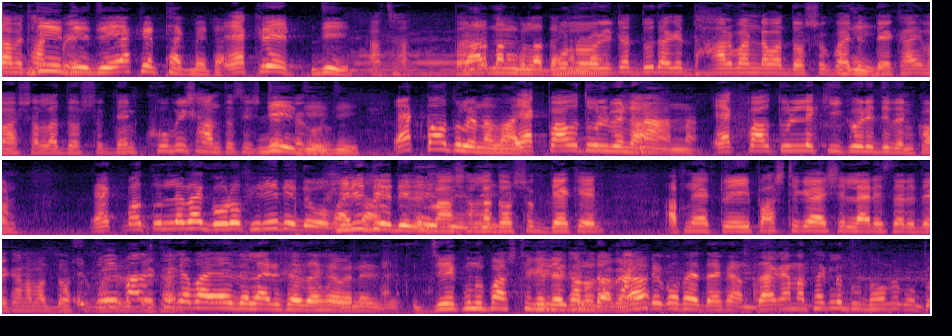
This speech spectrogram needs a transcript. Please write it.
দামে থাকবে। জি জি এক রেট থাকবে এটা। এক রেট জি। আচ্ছা ধারবানগুলা দেখেন পনেরো ভাই। লিটার দুধ আগে ধার বান্ডা আমার দর্শক ভাইদের জি। দেখায় মার্শাল্লাহ দর্শক দেন খুবই শান্তশিষ্ট জি একটা জি। জি। এক পাও তুলে না ভাই। এক পাও তুলবে না। না, না। এক পাও তুললে কি করে দিবেন কোন? এক পাও তুললে ভাই গরু ফিরিয়ে দিয়ে দেবো ফ্রি দিয়ে দিবেন জি। দর্শক দেখেন আপনি একটু এই পাশ থেকে এসে লাইরে সারে দেখান আমার দর্শক যে পাশ থেকে ভাই এই যে লাইট সাইড দেখাবেন এই যে। যে কোনো পাশ থেকে দেখানো যাবে না। থাকবে কোথায় দেখান। জায়গা না থাকলে দুধ হবে কোন তো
